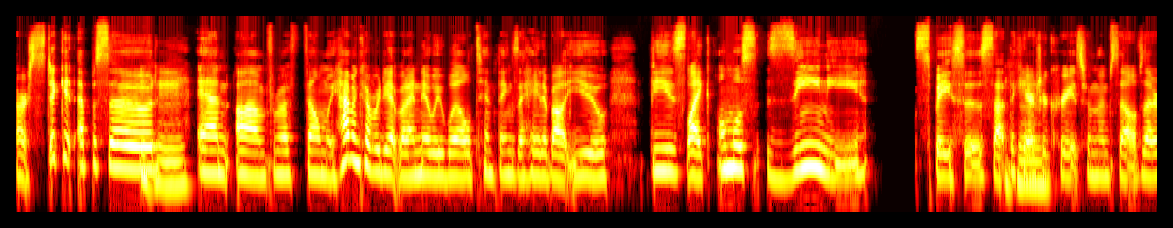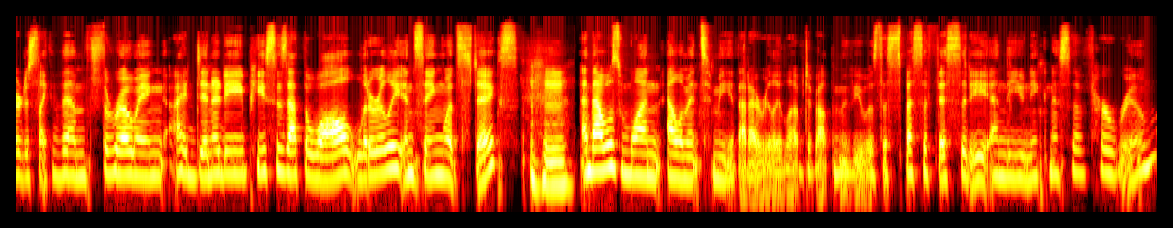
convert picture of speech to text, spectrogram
our Stick It episode Mhm. and um, from a film we haven't covered yet, but I know we will 10 Things I Hate About You. These like almost zany spaces that the Mhm. character creates from themselves that are just like them throwing identity pieces at the wall, literally, and seeing what sticks. Mhm. And that was one element to me that I really loved about the movie was the specificity and the uniqueness of her room.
